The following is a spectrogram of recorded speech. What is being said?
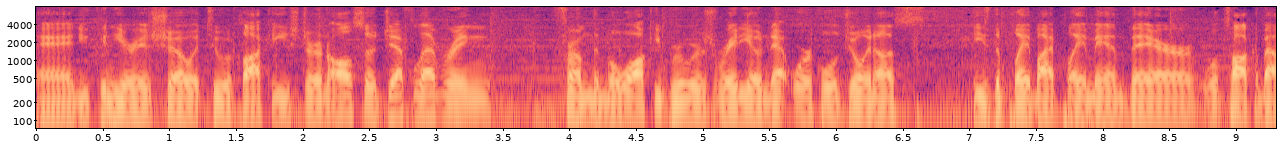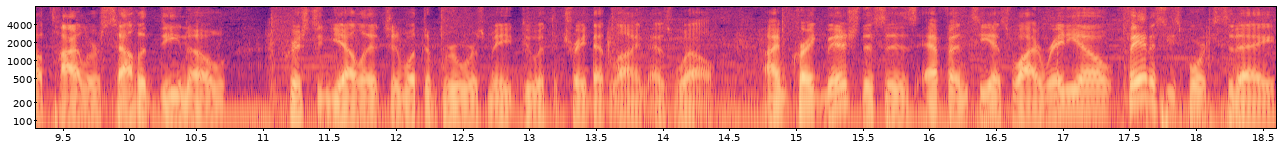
And you can hear his show at 2 o'clock Eastern. Also, Jeff Levering from the Milwaukee Brewers Radio Network will join us. He's the play by play man there. We'll talk about Tyler Saladino, Christian Yelich, and what the Brewers may do at the trade deadline as well. I'm Craig Mish. This is FNTSY Radio, Fantasy Sports Today,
